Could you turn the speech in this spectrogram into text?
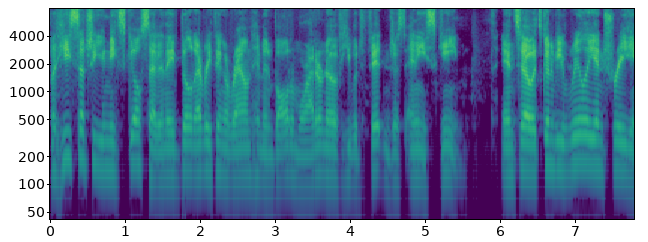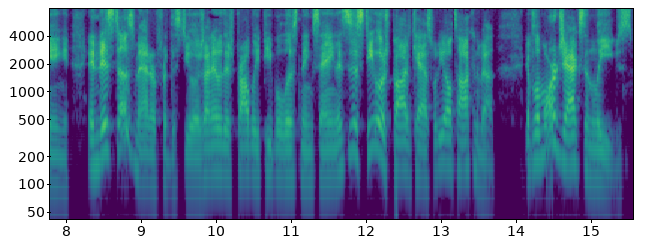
but he's such a unique skill set, and they've built everything around him in Baltimore. I don't know if he would fit in just any scheme. And so it's going to be really intriguing. And this does matter for the Steelers. I know there's probably people listening saying, This is a Steelers podcast. What are y'all talking about? If Lamar Jackson leaves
